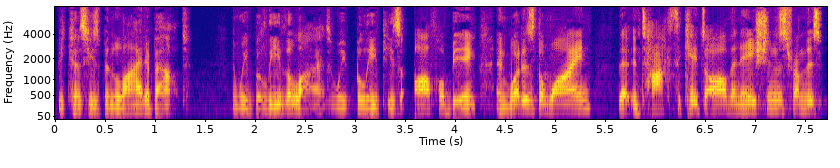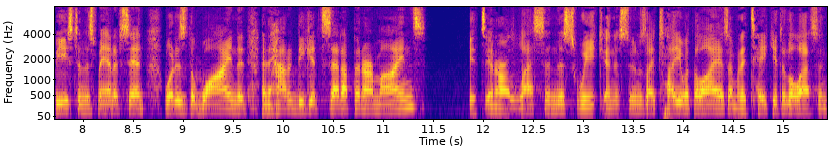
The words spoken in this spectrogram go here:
Because he's been lied about. And we believe the lies, and we've believed he's awful being. And what is the wine that intoxicates all the nations from this beast and this man of sin? What is the wine that, and how did he get set up in our minds? It's in our lesson this week, and as soon as I tell you what the lie is, I'm going to take you to the lesson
